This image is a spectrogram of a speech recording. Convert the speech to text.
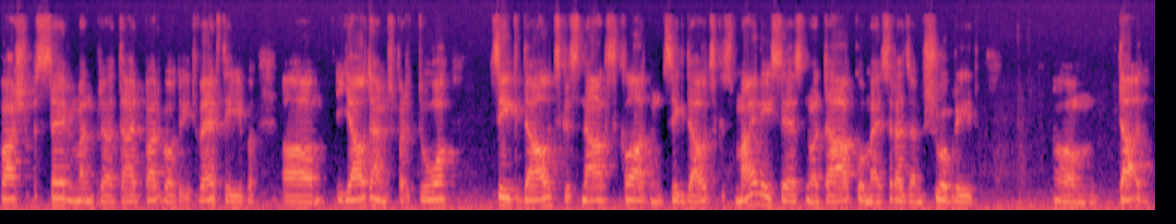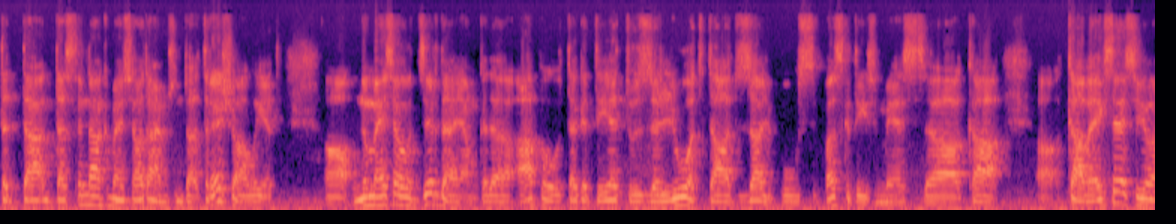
paši par sevi, manuprāt, tā ir pārbaudīta vērtība. Uh, jautājums par to, cik daudz kas nāks klāt un cik daudz kas mainīsies no tā, ko mēs redzam šobrīd. Um, tā, tā, tā, tas ir nākamais jautājums. Un tā trešā lieta, uh, nu, mēs jau dzirdējām, ka uh, Apple tagad iet uz ļoti tādu zaļu pusi. Paskatīsimies, uh, kā, uh, kā veiksies. Jo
